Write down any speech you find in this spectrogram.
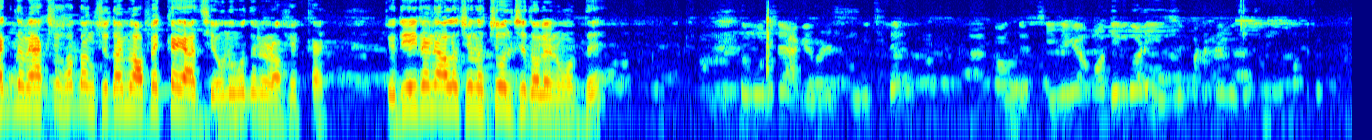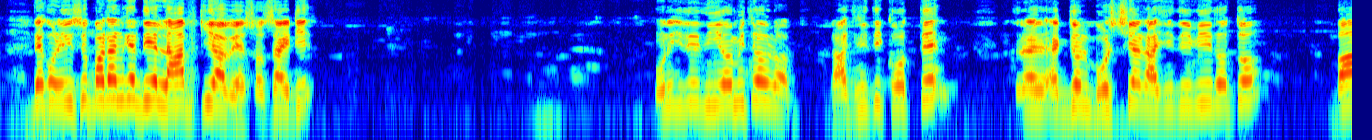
একদম একশো শতাংশ তো আমি অপেক্ষায় আছি অনুমোদনের অপেক্ষায়। যদি এটা নিয়ে আলোচনা চলছে দলের মধ্যে। দেখুন ইউসুফ পাঠানকে দিয়ে লাভ কি হবে সোসাইটির উনি যদি নিয়মিত রাজনীতি করতেন একজন বর্ষিয়ান রাজনীতিবিদ হতো বা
